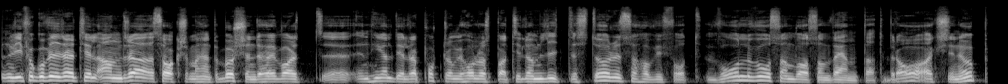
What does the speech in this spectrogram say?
Vi får gå vidare till andra saker som har hänt på börsen. Det har ju varit eh, en hel del rapporter. Om vi håller oss bara till de lite större så har vi fått Volvo som var som väntat bra, aktien upp.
